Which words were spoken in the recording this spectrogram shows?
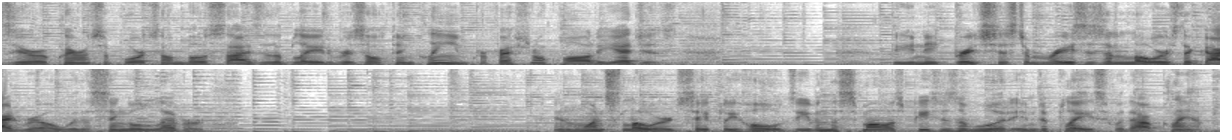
Zero clearance supports on both sides of the blade result in clean, professional quality edges. The unique bridge system raises and lowers the guide rail with a single lever and once lowered safely holds even the smallest pieces of wood into place without clamps.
